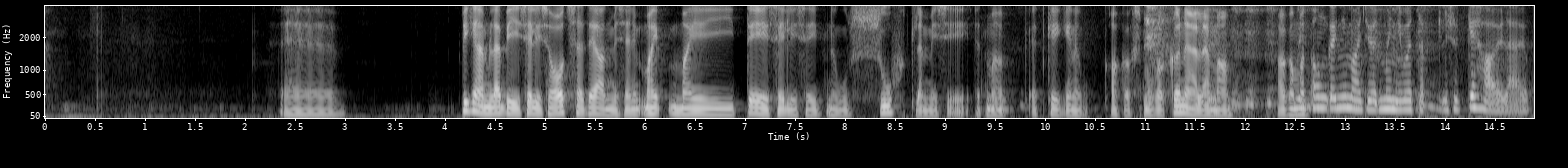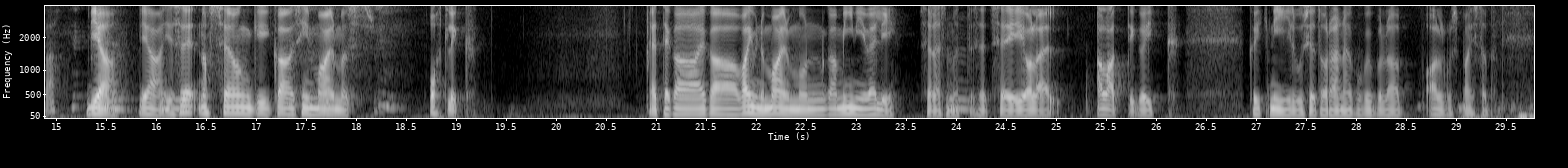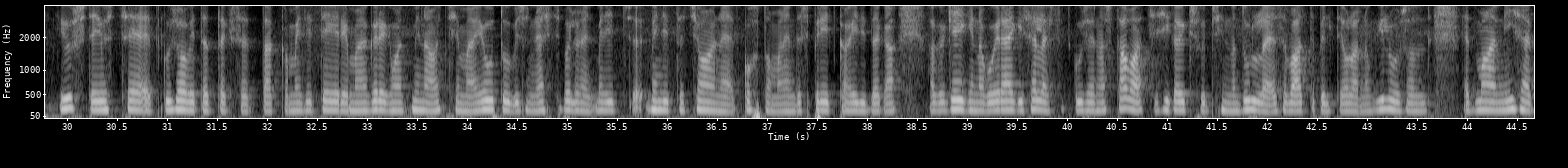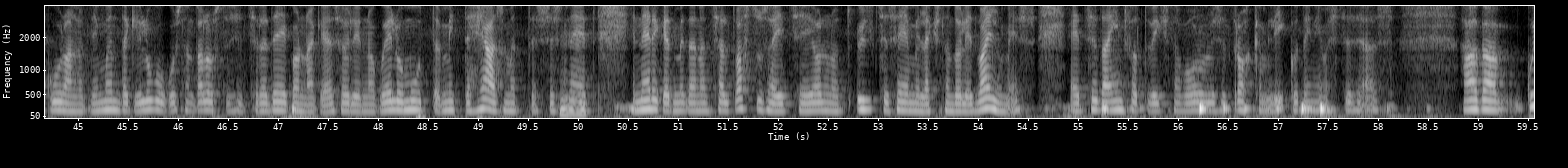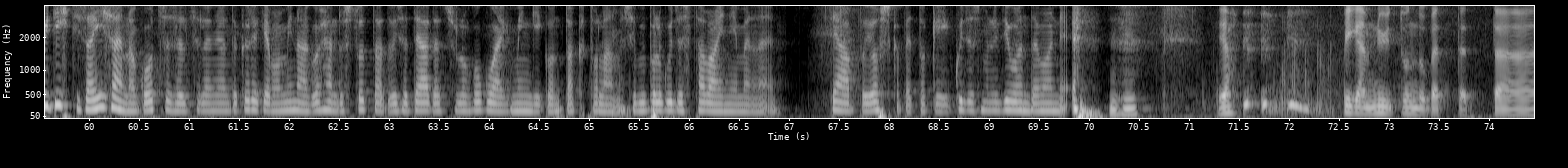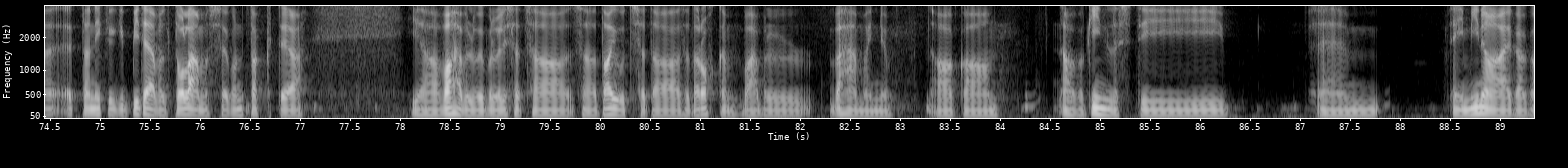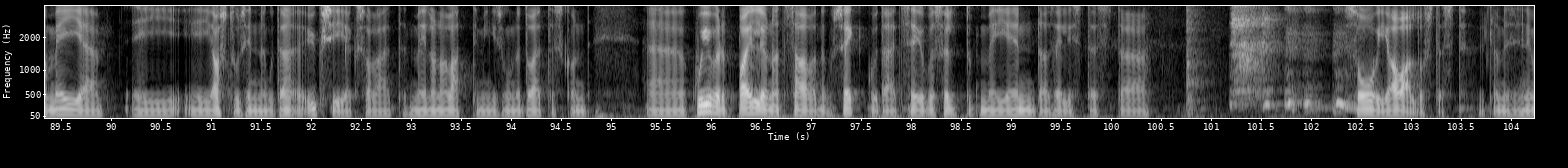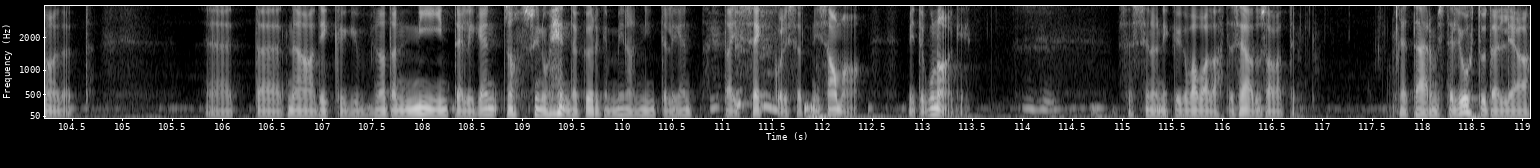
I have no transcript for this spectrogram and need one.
Pigem läbi sellise otseteadmise, ma ei, ma ei tee selliseid nagu suhtlemisi, et ma, et keegi nagu hakkaks minuga kõnelema, aga ma on ka niimoodi ju, et mõni võtab lihtsalt keha üle juba. ja, ja, ja see noh, see ongi ka siin maailmas ohtlik. et ega, ega vaimne maailm on ka miiniväli selles mõttes, et see ei ole alati kõik, kõik nii ilus ja tore, nagu võib-olla alguses paistab. Just ja just see, et kui soovitatakse, et hakka mediteerima ja kõrgemat mina otsima ja Youtube'is on ju hästi palju neid medit-, meditatsioone, et kohtuma nende spirit guide idega, aga keegi nagu ei räägi sellest, et kui sa ennast avad, siis igaüks võib sinna tulla ja see vaatepilt ei ole nagu ilus olnud. et ma olen ise kuulanud nii mõndagi lugu, kus nad alustasid selle teekonnaga ja see oli nagu elu muutev, mitte heas mõttes, sest mm -hmm. need energiad, mida nad sealt vastu said, see ei olnud üldse see, milleks nad olid valmis. et seda infot võiks nagu oluliselt rohkem liikuda inimeste seas aga kui tihti sa ise nagu otseselt selle nii-öelda kõrgema minaga ühendust võtad või sa tead, et sul on kogu aeg mingi kontakt olemas ja võib-olla kuidas tavainimene teab või oskab, et okei okay,, kuidas ma nüüd jõuan temani mm. -hmm. jah, pigem nüüd tundub, et, et, et ta on ikkagi pidevalt olemas, see kontakt ja ja vahepeal võib-olla lihtsalt sa, sa tajud seda, seda rohkem, vahepeal vähem, on ju, aga, aga kindlasti ähm, ei mina ega ka meie ei, ei astu siin nagu tä- üksi, eks ole, et, et meil on alati mingisugune toetajaskond äh,. kuivõrd palju nad saavad nagu sekkuda, et see juba sõltub meie enda sellistest äh, sooviavaldustest, ütleme siis niimoodi, et et, et nad ikkagi, nad on nii intelligent, noh, sinu enda kõrgem mina on nii intelligentne, et ta ei sekku lihtsalt niisama, mitte kunagi mm. -hmm. sest siin on ikkagi vaba tahte seadus alati. Et äärmistel juhtudel ja,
